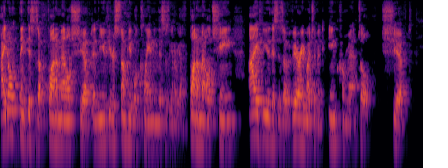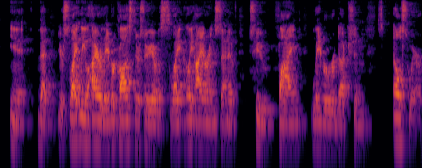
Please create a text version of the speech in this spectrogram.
I don't think this is a fundamental shift. And you hear some people claiming this is going to be a fundamental change. I view this as a very much of an incremental shift in that you're slightly higher labor costs there, so you have a slightly higher incentive to find labor reduction elsewhere.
